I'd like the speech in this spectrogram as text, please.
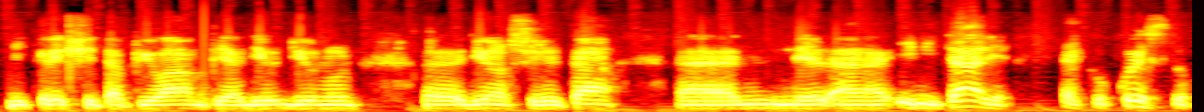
di crescita più ampia di, di, un, eh, di una società eh, nel, in Italia. Ecco questo,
